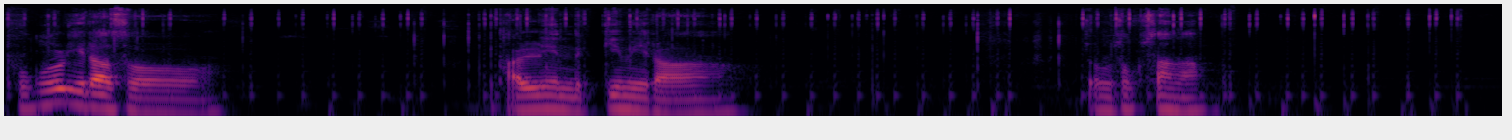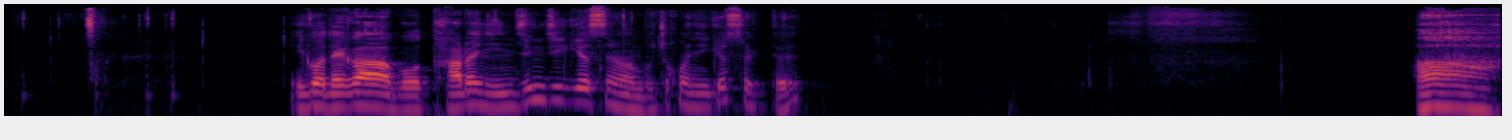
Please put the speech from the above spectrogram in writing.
도굴이라서 달린 느낌이라 좀 속상함. 이거 내가 뭐 다른 인증직이었으면 무조건 이겼을 듯. 아.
